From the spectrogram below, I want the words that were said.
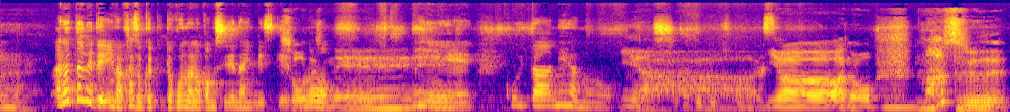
ん改めて今家族ってどこなのかもしれないんですけれどそうですも、ね。ええ。こういったねあのいや話が出てきています。ーいやーあの、まず、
